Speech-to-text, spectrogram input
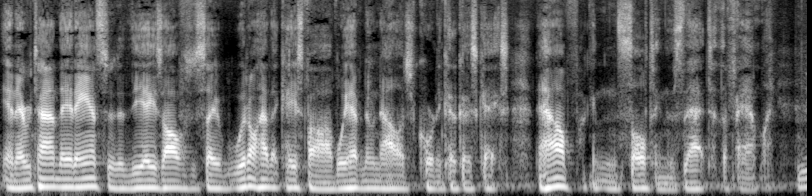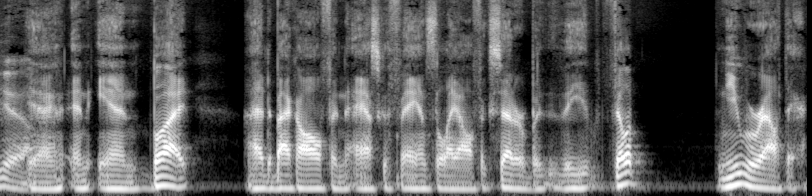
And every time they'd answer, the DA's office would say, "We don't have that case filed. We have no knowledge of Courtney Coco's case." Now, how fucking insulting is that to the family? Yeah. yeah, and and but I had to back off and ask the fans to lay off, et cetera. But the Phillip knew we were out there.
